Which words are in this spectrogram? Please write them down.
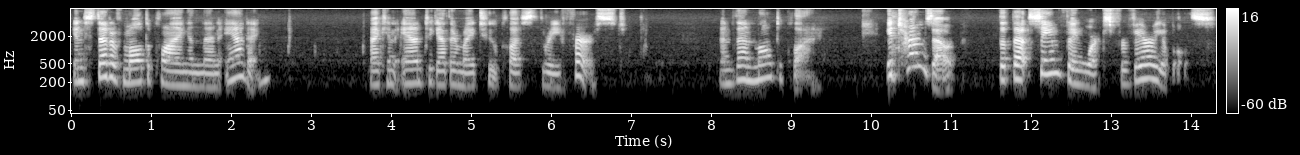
Instead of multiplying and then adding, I can add together my 2 plus 3 first, and then multiply. It turns out that that same thing works for variables.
